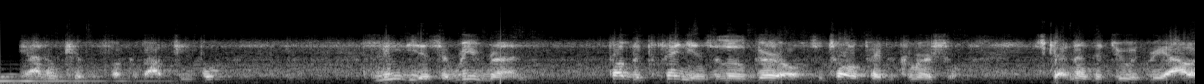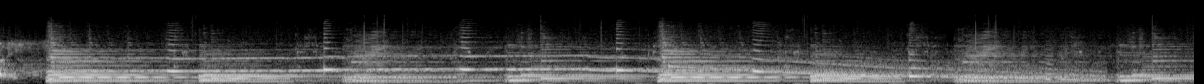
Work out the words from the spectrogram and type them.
Yeah, I don't give a fuck about people. Media's a rerun. Public opinion's a little girl. It's a toilet paper commercial. It's got nothing to do with reality. Mm -hmm.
